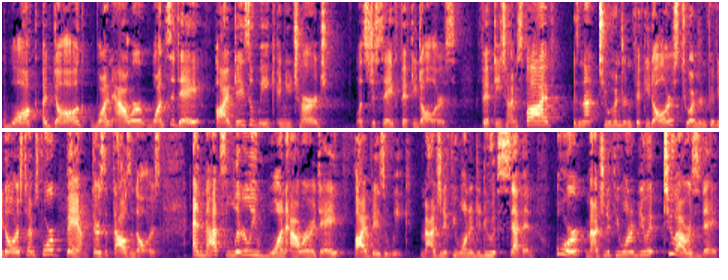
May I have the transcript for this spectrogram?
walk a dog one hour once a day, five days a week, and you charge, let's just say $50. 50 times five, isn't that $250? $250 times four, bam, there's $1,000. And that's literally one hour a day, five days a week. Imagine if you wanted to do it seven, or imagine if you wanted to do it two hours a day,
